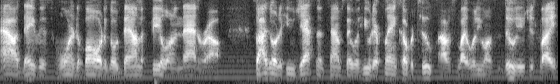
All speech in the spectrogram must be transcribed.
Al Davis wanted the ball to go down the field on a nine route. So I go to Hue Jackson at the time and say, Well, Hue, they're playing cover two. I was like, What do you want us to do? He was just like,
